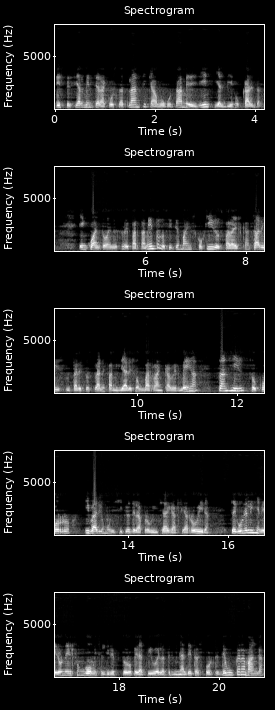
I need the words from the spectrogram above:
especialmente a la costa atlántica, a Bogotá, Medellín y al Viejo Caldas. En cuanto a nuestro departamento, los sitios más escogidos para descansar y disfrutar estos planes familiares son Barranca Bermeja, San Gil, Socorro y varios municipios de la provincia de García Rovira. Según el ingeniero Nelson Gómez, el director operativo de la Terminal de Transportes de Bucaramanga,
